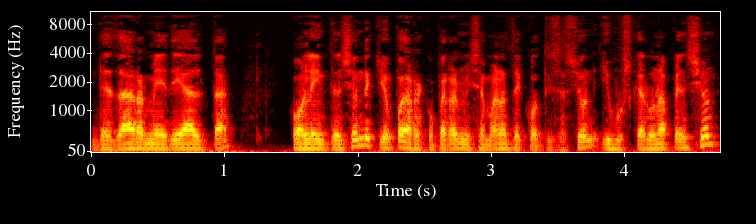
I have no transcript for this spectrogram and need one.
de darme de alta, con la intención de que yo pueda recuperar mis semanas de cotización y buscar una pensión.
